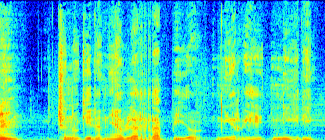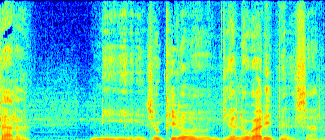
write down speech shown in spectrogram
yo no quiero ni hablar rápido, ni, ni gritar, ni yo quiero dialogar y pensar.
